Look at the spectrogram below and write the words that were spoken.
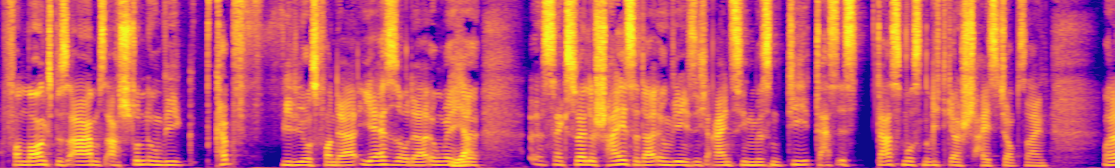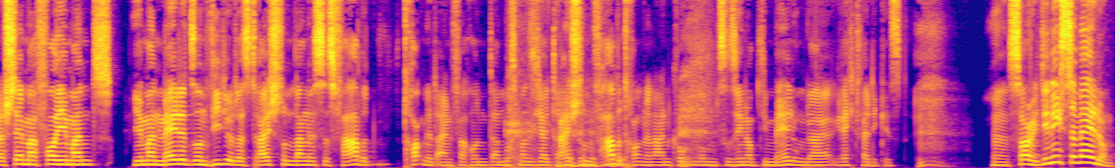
von morgens bis abends acht Stunden irgendwie Köpfvideos von der IS oder irgendwelche Ja. Sexuelle Scheiße da irgendwie sich reinziehen müssen. Die, das ist, das muss ein richtiger Scheißjob sein. Oder stell mal vor, jemand, jemand meldet so ein Video, das drei Stunden lang ist, das Farbe trocknet einfach und dann muss man sich halt drei Stunden Farbe trocknen angucken, um zu sehen, ob die Meldung da gerechtfertigt ist. Äh, sorry, die nächste Meldung.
